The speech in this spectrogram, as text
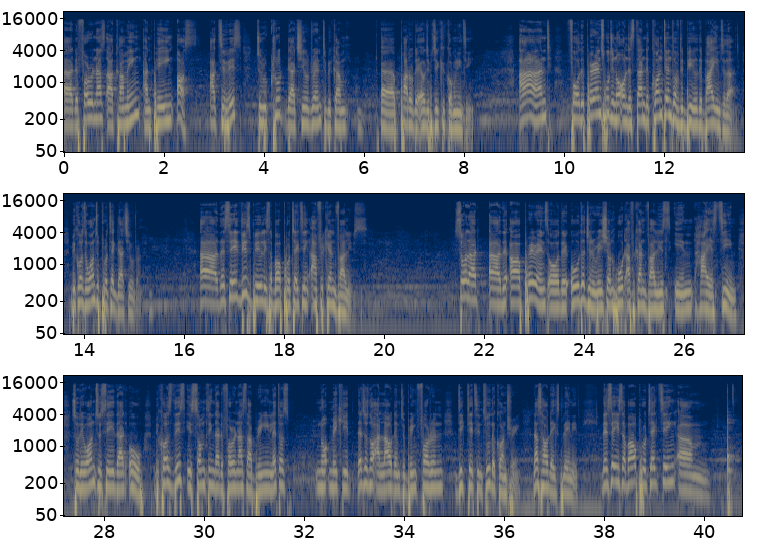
uh, the foreigners are coming and paying us, activists, to recruit their children to become uh, part of the LGBTQ community. And for the parents who do not understand the content of the bill, they buy into that because they want to protect their children. Uh, they say this bill is about protecting African values. So that uh, the, our parents or the older generation hold African values in high esteem. So they want to say that, oh, because this is something that the foreigners are bringing, let us not make it, let us not allow them to bring foreign dictates into the country. That's how they explain it. They say it's about protecting um,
